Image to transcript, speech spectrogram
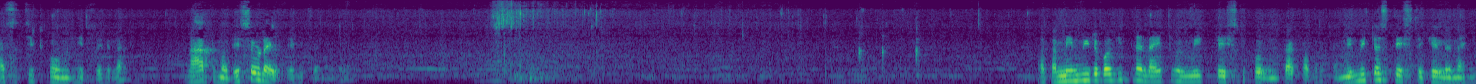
असं चिटकवून घ्यायचं ह्याला. आतमध्ये सोडायचं ह्याच्यामध्ये. आता मी मीठ बघितलं नाही तुम्ही मीठ टेस्ट करून टाका बरं का. मी मीठच टेस्ट केलं नाही.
